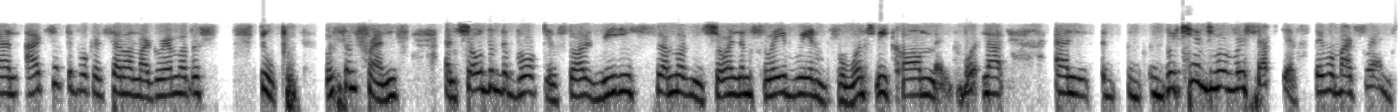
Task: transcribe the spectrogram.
And I took the book and sat on my grandmother's stoop with some friends and showed them the book and started reading some of them, showing them slavery and from whence we come and whatnot. And the kids were receptive. They were my friends.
